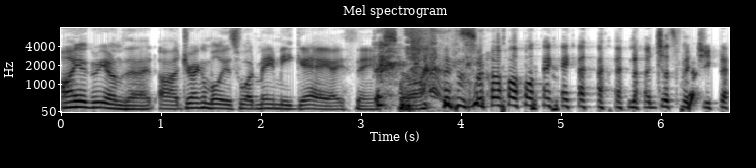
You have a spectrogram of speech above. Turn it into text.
I agree on that. Uh, Dragon Ball is what made me gay, I think. So, so not just Vegeta.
